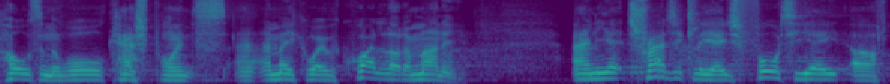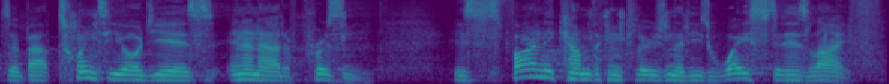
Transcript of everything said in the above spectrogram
holes in the wall, cash points, and make away with quite a lot of money. And yet, tragically, aged 48, after about 20 odd years in and out of prison, he's finally come to the conclusion that he's wasted his life.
